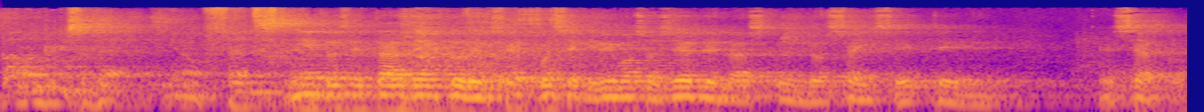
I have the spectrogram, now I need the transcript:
boundaries of that, Mientras estás dentro del cerco ese que vimos ayer de, las, de los seis este, cercos.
